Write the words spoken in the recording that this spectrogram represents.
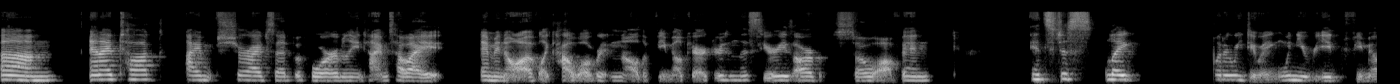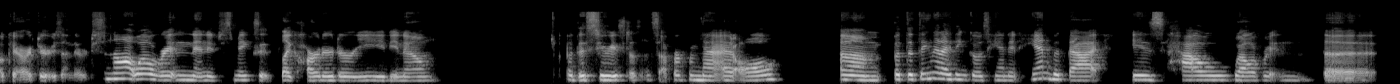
Um, and I've talked, I'm sure I've said before a million times how I am in awe of like how well written all the female characters in this series are. so often it's just like, what are we doing when you read female characters and they're just not well written and it just makes it like harder to read, you know? But this series doesn't suffer from that at all. Um, but the thing that I think goes hand in hand with that is how well written the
